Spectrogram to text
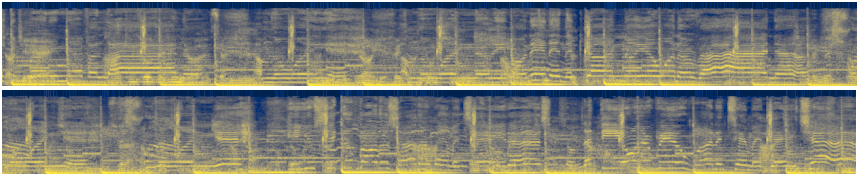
小杰，啊，听说最近有人生日，啊，你女朋友也非常用心，找我们这种想跟你说，我们虽然还在谈，但是都啊，但是我们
